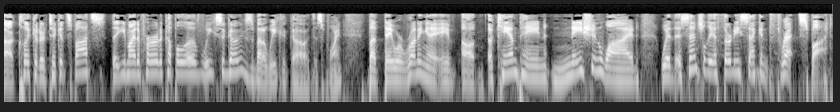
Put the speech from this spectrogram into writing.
uh, click it or ticket spots that you might have heard a couple of weeks ago. I think it was about a week ago at this point. But they were running a, a, a, a campaign nationwide with essentially a 30 second threat spot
